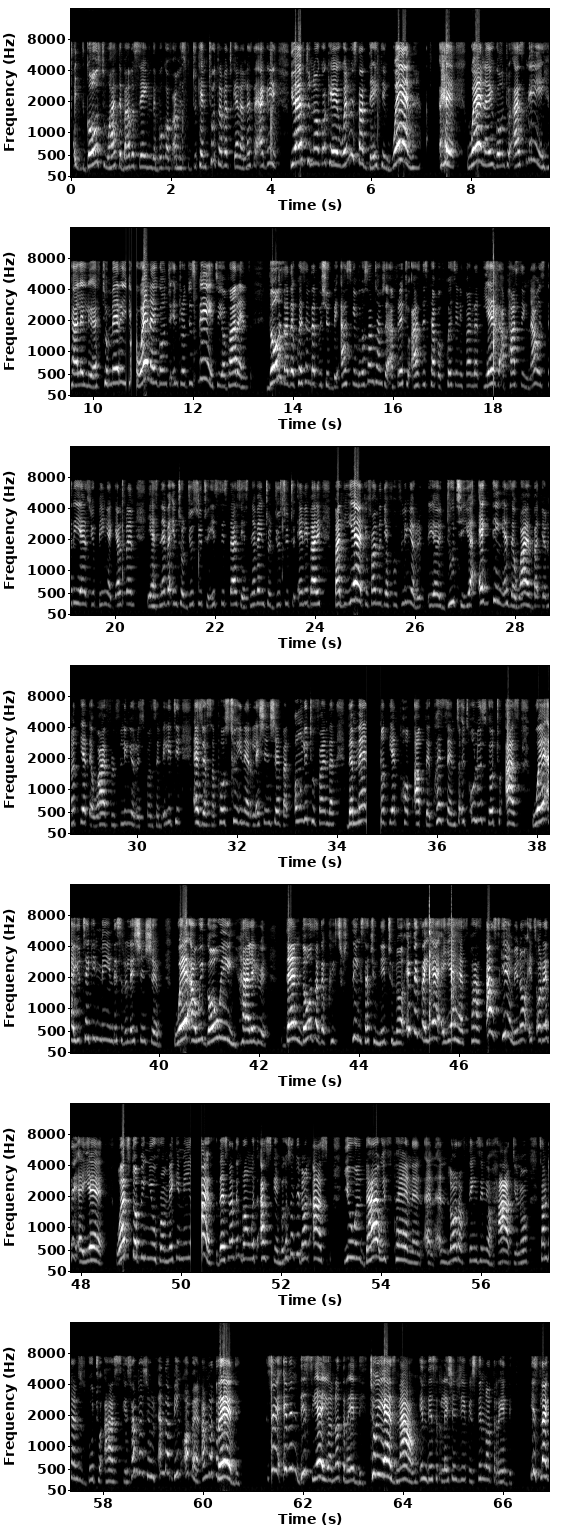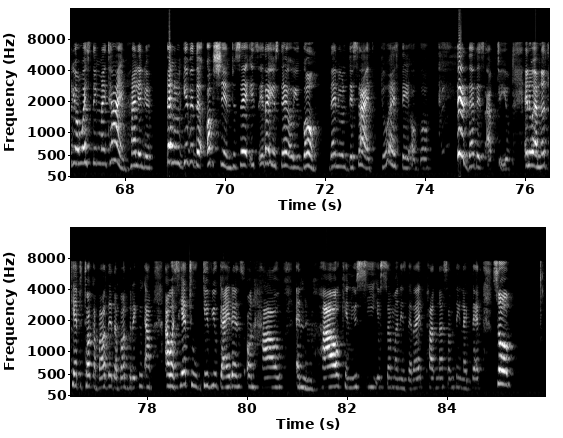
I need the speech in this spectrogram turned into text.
it goes to what the Bible saying in the book of Amos. Can two travel together unless they agree? You have to know, okay, when we start dating, when when are you going to ask me, hallelujah, to marry you? When are you going to introduce me to your parents? Those are the questions that we should be asking because sometimes we're afraid to ask this type of question. You find that years are passing. Now it's three years you being a girlfriend. He has never introduced you to his sisters. He has never introduced you to anybody. But yet you find that you're fulfilling your, your duty. You're acting as a wife, but you're not yet a wife fulfilling your responsibility as you're supposed to in a relationship, but only to find that the man not yet pop up the question. So it's always good to ask, where are you taking me in this relationship? Where are we going? Hallelujah. Then those are the quick things that you need to know. If it's a year, a year has passed, ask him, you know, it's already a year. What's stopping you from making me your wife? There's nothing wrong with asking because if you don't ask, you will die with pain and, and, and a lot of things in your heart, you know. Sometimes it's good to ask. Sometimes you will end up being open. I'm not ready. So even this year, you're not ready. Two years now in this relationship, you're still not ready. It's like you're wasting my time. Hallelujah. Then we'll give you the option to say it's either you stay or you go. Then you'll decide, do I stay or go? that is up to you. Anyway, I'm not here to talk about that, about breaking up. I was here to give you guidance on how and how can you see if someone is the right partner, something like that. So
